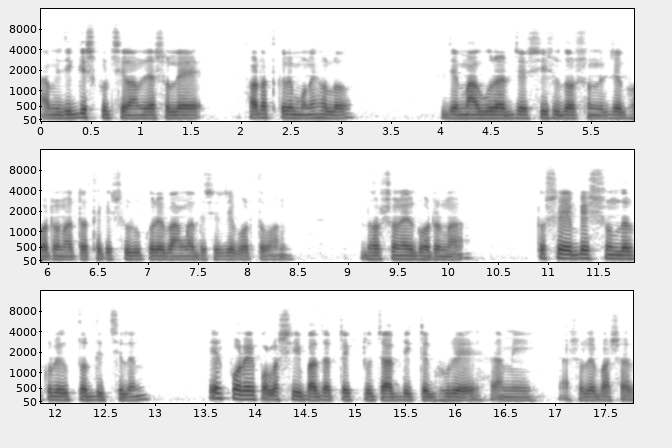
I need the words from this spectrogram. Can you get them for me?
আমি জিজ্ঞেস করছিলাম যে আসলে হঠাৎ করে মনে হলো যে মাগুরার যে শিশু দর্শনের যে ঘটনাটা থেকে শুরু করে বাংলাদেশের যে বর্তমান ধর্ষণের ঘটনা, তো সে বেশ সুন্দর করে উত্তর দিচ্ছিলেন। এরপরে পলাশী বাজারটা একটু চারদিকটা ঘুরে আমি আসলে বাসার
